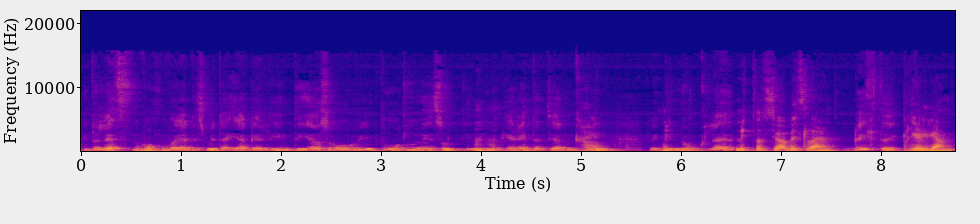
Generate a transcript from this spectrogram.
In der letzten Woche war ja das mit der Air Berlin, die ja so im Trudeln ist und die nur gerettet werden kann, wenn genug Leute. Mit der Serviceline. Richtig. Brillant.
